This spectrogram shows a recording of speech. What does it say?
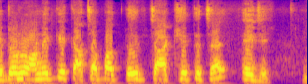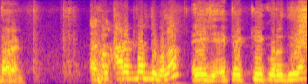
এটা হলো অনেকে কাঁচা পাতির চা খেতে চায়। এই যে ধরেন। এখন আরেকবার দিব না? এই যে এটা একটু করে দিলাম।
